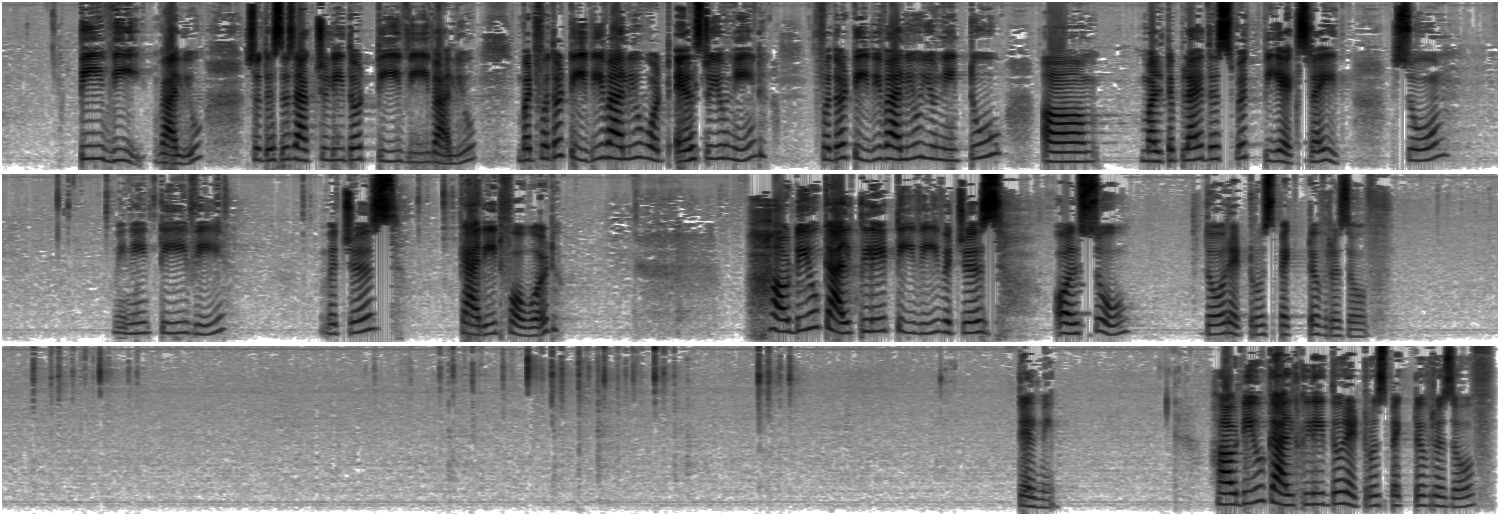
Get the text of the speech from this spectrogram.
TV value. So this is actually the TV value. But for the TV value, what else do you need? For the TV value, you need to um, multiply this with PX, right? So we need TV, which is carried forward. How do you calculate TV, which is also the retrospective reserve? Tell me. How do you calculate the retrospective reserve?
